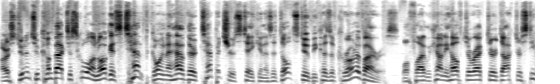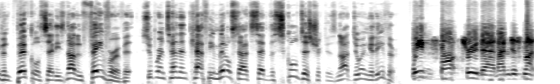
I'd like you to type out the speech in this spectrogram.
Are students who come back to school on August 10th going to have their temperatures taken as adults do because of coronavirus? While Flagler County Health Director Dr. Stephen Bickle said he's not in favor of it, Superintendent Cathy Mittelstadt said the school district is not doing it either. We've thought through that. I'm just not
